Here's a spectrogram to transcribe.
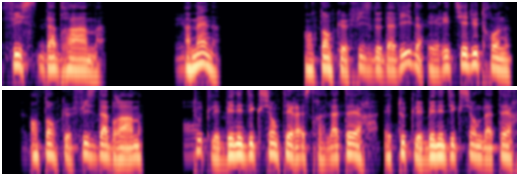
fils d'Abraham. Amen. En tant que fils de David, héritier du trône, en tant que fils d'Abraham, toutes les bénédictions terrestres, la terre et toutes les bénédictions de la terre,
